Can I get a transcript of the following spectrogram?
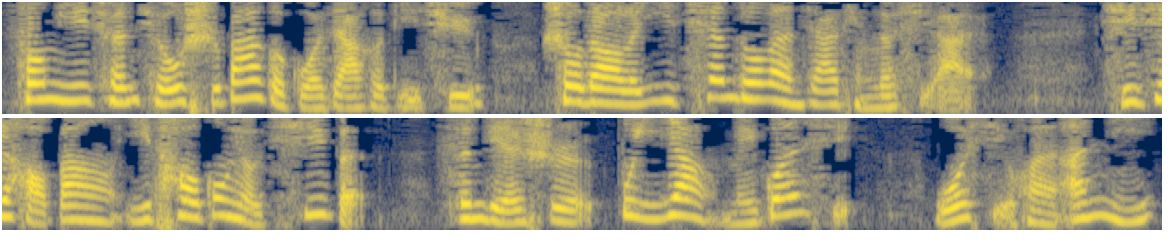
风靡全球十八个国家和地区，受到了一千多万家庭的喜爱。《奇奇好棒》一套共有七本，分别是不一样没关系。我喜欢安妮，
